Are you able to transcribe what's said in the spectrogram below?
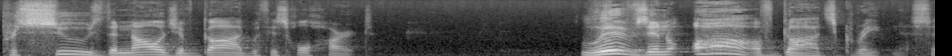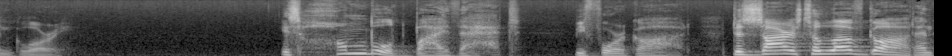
pursues the knowledge of God with his whole heart, lives in awe of God's greatness and glory, is humbled by that before God desires to love God and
